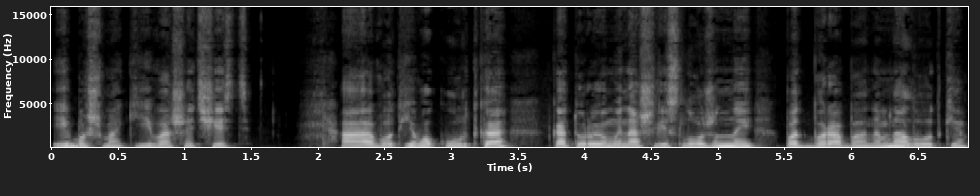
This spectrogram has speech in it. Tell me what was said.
и башмаки, ваша честь. А вот его куртка, которую мы нашли сложенной под барабаном на лодке.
